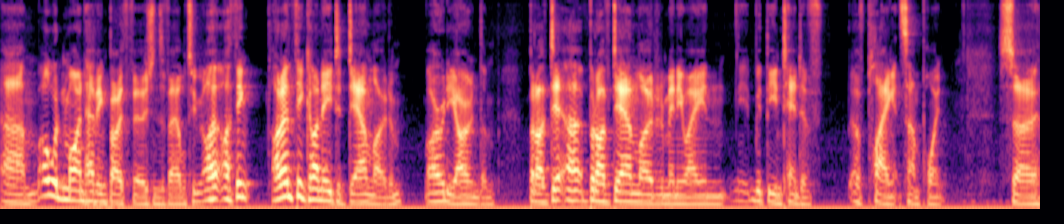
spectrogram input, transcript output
um, I wouldn't mind having both versions available to me. I, I think I don't think I need to download them. I already own them, but I've de- uh, but I've downloaded them anyway, in, with the intent of, of playing at some point. So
